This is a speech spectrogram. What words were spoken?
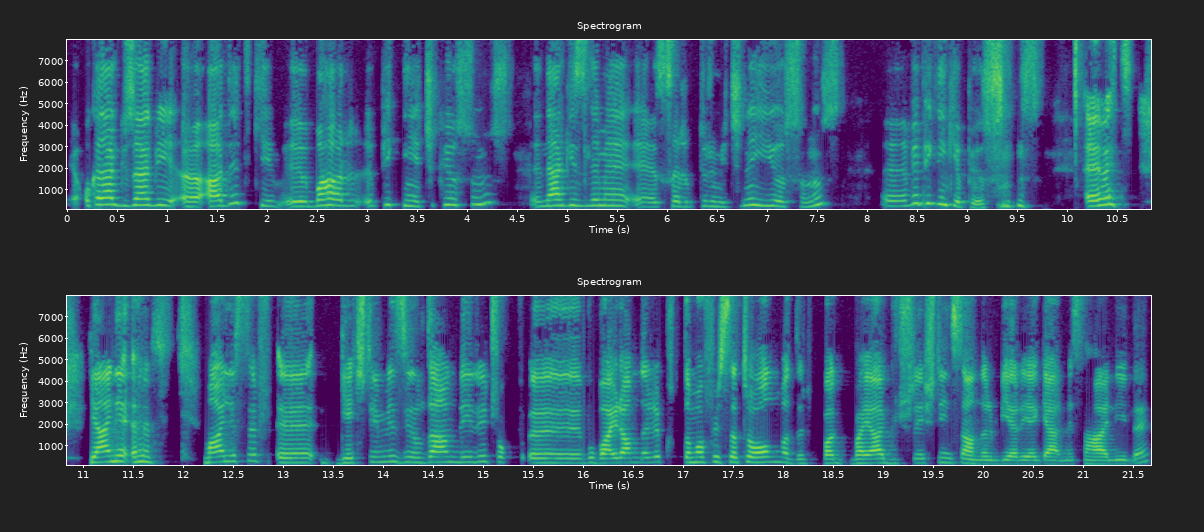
e, o kadar güzel bir e, adet ki e, bahar pikniğe çıkıyorsunuz. E, nergizleme e, sarıp dürüm içine yiyorsunuz e, ve piknik yapıyorsunuz. Evet, yani e, maalesef e, geçtiğimiz yıldan beri çok e, bu bayramları kutlama fırsatı olmadı. Ba bayağı güçleşti insanların bir araya gelmesi haliyle.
